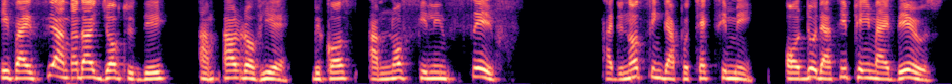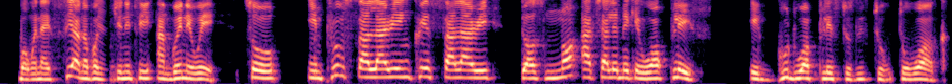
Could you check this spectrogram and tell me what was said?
If I see another job today, I'm out of here because I'm not feeling safe. I do not think they're protecting me, although they're still paying my bills. But when I see an opportunity, I'm going away. So improve salary, increase salary does not actually make a workplace a good workplace to, to, to work.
